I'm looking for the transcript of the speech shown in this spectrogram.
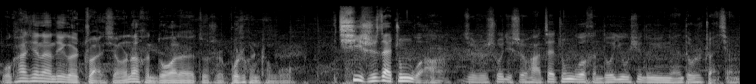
我看现在这个转型的很多的，就是不是很成功。其实，在中国啊，就是说句实话，在中国很多优秀的运动员都是转型的。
